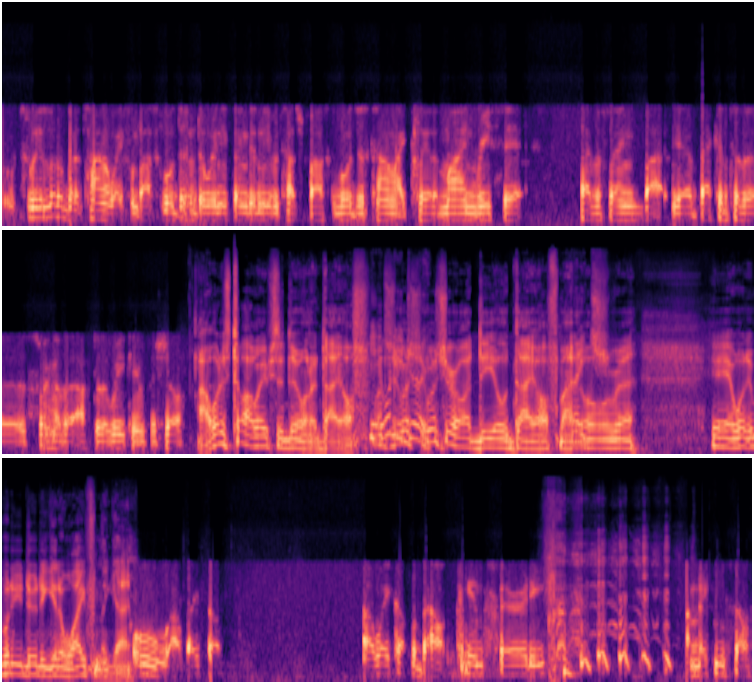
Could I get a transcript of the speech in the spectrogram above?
so we had a little bit of time away from basketball. Didn't do anything. Didn't even touch basketball. Just kind of like clear the mind, reset type of thing. But yeah, back into the swing of it after the weekend for sure. Oh, what does Tai Webster do on a day off? Yeah, what's, what do you what's, do? what's your ideal day off, mate? Beach. Or uh, yeah, what, what do you do to get away from the game? Ooh, I wake up. I wake up about ten thirty. I make myself.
